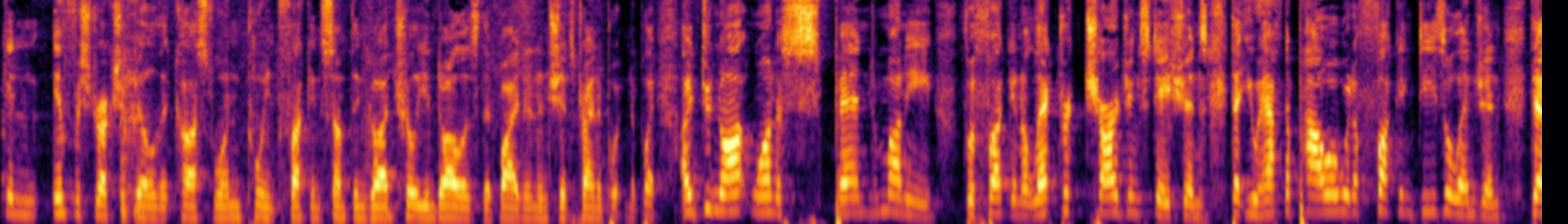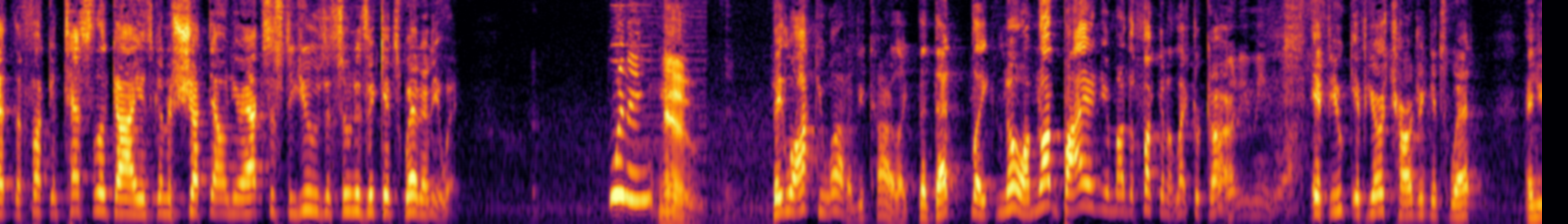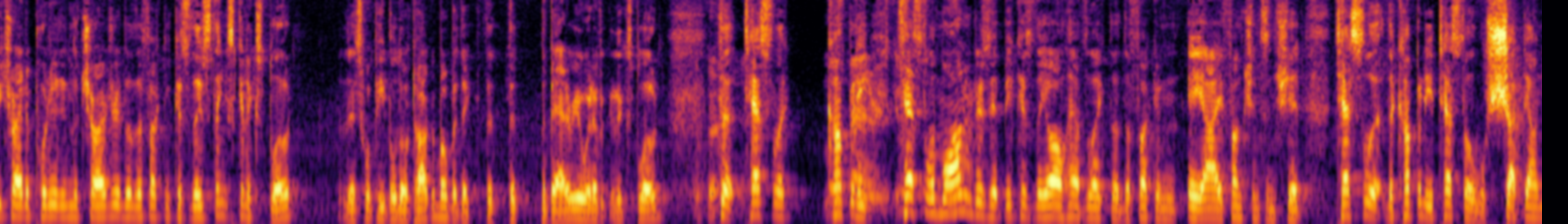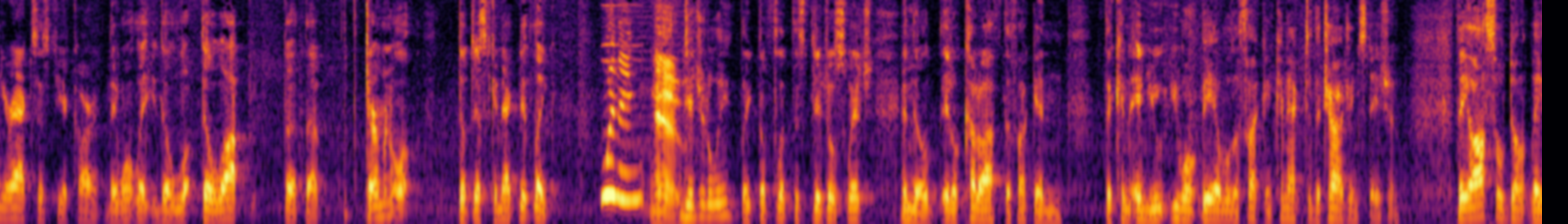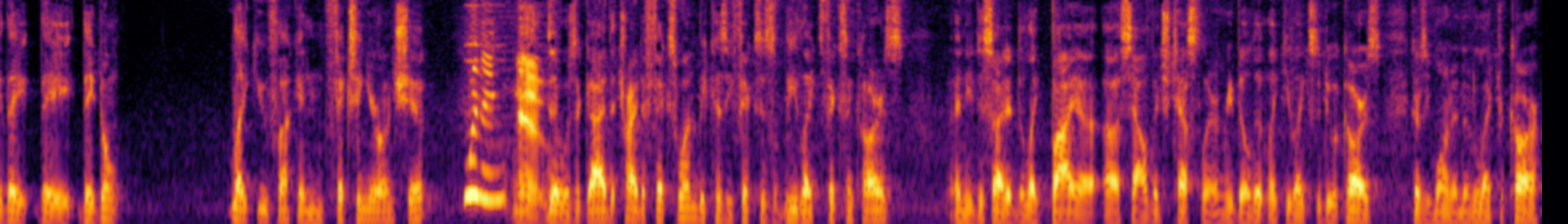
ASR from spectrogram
Fucking infrastructure bill that cost one point fucking something god trillion dollars that Biden and shit's trying to put into play. I do not want to spend money for fucking electric charging stations that you have to power with a fucking diesel engine that the fucking Tesla guy is going to shut down your access to use as soon as it gets wet anyway. Winning. No. They lock you out of your car like that. That like no, I'm not buying your motherfucking electric car. What do you mean lock? If you if your charger gets wet and you try to put it in the charger to the fucking because those things can explode. That's what people don't talk about, but they, the, the the battery or whatever can explode. course, the yeah. Tesla company Tesla monitors it because they all have like the, the fucking AI functions and shit. Tesla, the company Tesla will shut down your access to your car. They won't let you. They'll they'll lock the, the terminal. They'll disconnect it. Like winning No. digitally. Like they'll flip this digital switch and they'll it'll cut off the fucking the con- and you you won't be able to fucking connect to the charging station. They also don't they they they, they don't like you fucking fixing your own shit. Winning. No. There was a guy that tried to fix one because he fixes he likes fixing cars, and he decided to like buy a, a salvage Tesla and rebuild it like he likes to do with cars because he wanted an electric car.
